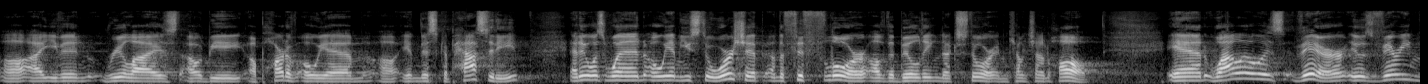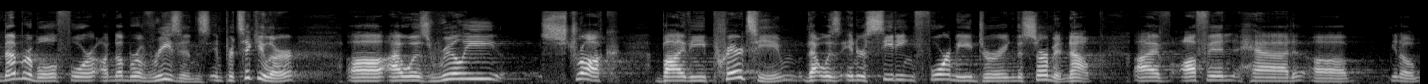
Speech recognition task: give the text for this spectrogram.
uh, I even realized I would be a part of OEM uh, in this capacity. And it was when OEM used to worship on the fifth floor of the building next door in Gyeongchan Hall. And while I was there, it was very memorable for a number of reasons. In particular, uh, I was really struck by the prayer team that was interceding for me during the sermon. Now, I've often had, uh, you know,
